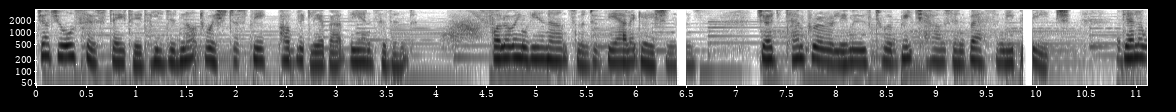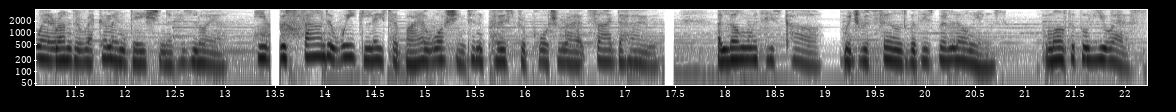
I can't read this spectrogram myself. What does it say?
Judge also stated he did not wish to speak publicly about the incident. Following the announcement of the allegations, Judge temporarily moved to a beach house in Bethany Beach, Delaware under recommendation of his lawyer. He was found a week later by a Washington Post reporter outside the home, along with his car, which was filled with his belongings. Multiple U.S.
